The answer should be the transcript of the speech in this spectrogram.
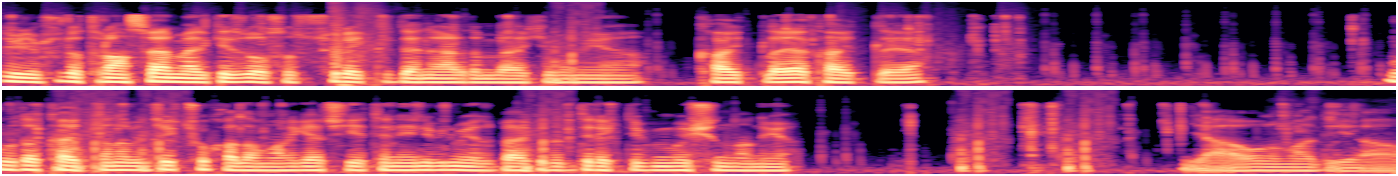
Ne bileyim şurada transfer merkezi olsa sürekli denerdim belki bunu ya. Kayıtlaya kayıtlaya. Burada kayıtlanabilecek çok alan var. Gerçi yeteneğini bilmiyoruz. Belki de direkt dibime ışınlanıyor. Ya oğlum hadi ya.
